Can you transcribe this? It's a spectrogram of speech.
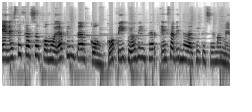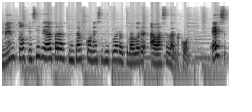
En este caso, como voy a pintar con Copic, voy a utilizar esta tinta de aquí que se llama Memento, que es ideal para pintar con este tipo de rotuladores a base de alcohol. Es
